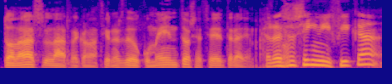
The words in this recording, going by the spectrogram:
todas las reclamaciones de documentos, etcétera. Pero eso significa,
